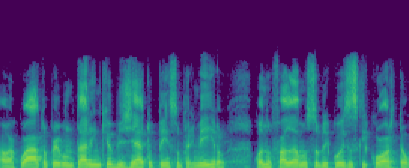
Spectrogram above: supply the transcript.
Aula 4: Perguntar em que objeto pensam primeiro quando falamos sobre coisas que cortam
